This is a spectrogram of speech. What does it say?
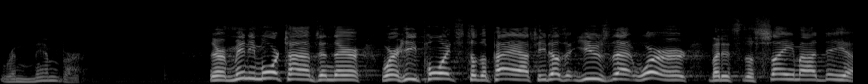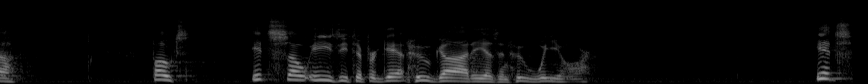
Remember. There are many more times in there where he points to the past. He doesn't use that word, but it's the same idea. Folks, it's so easy to forget who God is and who we are. It's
